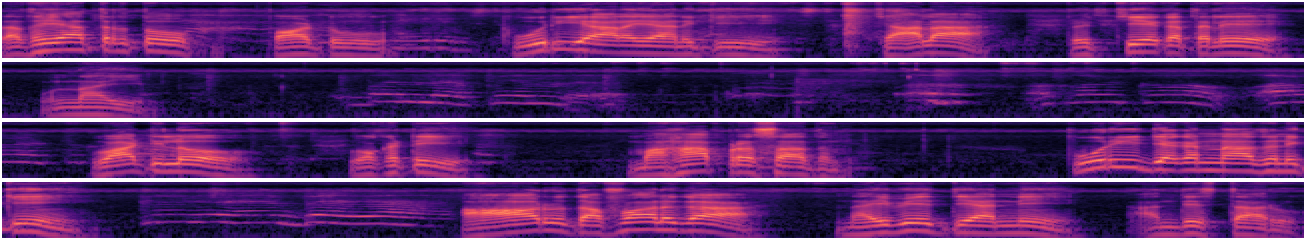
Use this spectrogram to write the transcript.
రథయాత్రతో పాటు పూరి ఆలయానికి చాలా ప్రత్యేకతలే ఉన్నాయి. వాటిలో ఒకటి మహాప్రసాదం. పూరి జగన్నాథునికి ఆరు దఫాలుగా నైవేద్యాన్ని అందిస్తారు.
